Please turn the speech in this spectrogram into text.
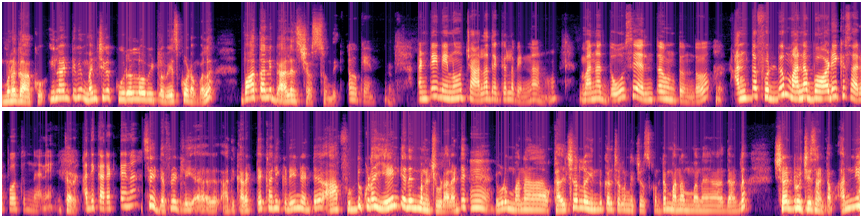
మునగాకు ఇలాంటివి మంచిగా కూరల్లో వీటిలో వేసుకోవడం వల్ల వాతాన్ని బ్యాలెన్స్ చేస్తుంది. ఓకే. అంటే నేను చాలా దగ్గరలో విన్నాను. మన దోశ ఎంత ఉంటుందో. అంత ఫుడ్ మన బాడీకి సరిపోతుంది అని కరెక్ట్. అది కరెక్టేనా? సే డెఫినెట్లీ అది కరెక్టే. కానీ ఇక్కడ ఏంటంటే ఆ ఫుడ్ కూడా ఏంటి అనేది మనం చూడాలి. అంటే ఇప్పుడు మన కల్చర్లో హిందూ కల్చర్లో మీరు చూసుకుంటే మనం మన దాంట్లో షడ్ రుచిస్ అంటాం. అన్ని.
